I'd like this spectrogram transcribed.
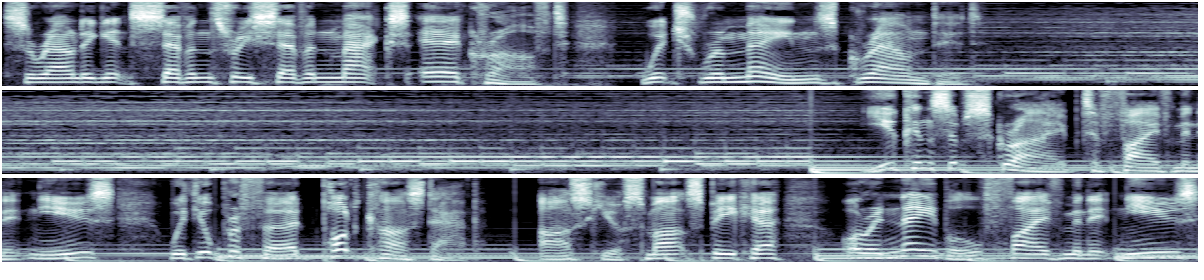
surrounding its 737 MAX aircraft, which remains grounded. You can subscribe to 5 Minute News with your preferred podcast app. Ask your smart speaker or enable 5 Minute News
